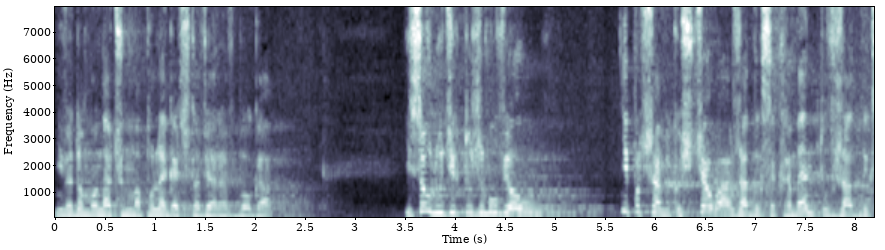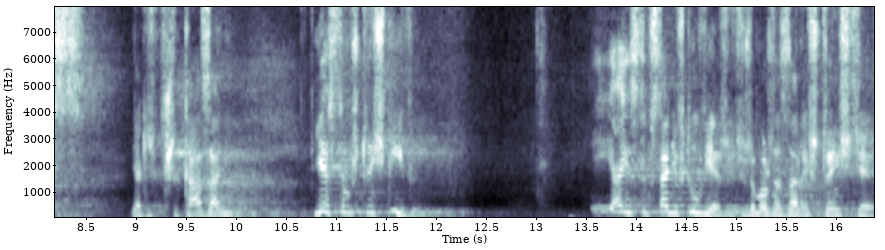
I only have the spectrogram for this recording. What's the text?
nie wiadomo na czym ma polegać ta wiara w Boga. I są ludzie, którzy mówią, nie potrzeba mi kościoła, żadnych sakramentów, żadnych jakichś przykazań. Jestem szczęśliwy. I ja jestem w stanie w to uwierzyć, że można znaleźć szczęście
